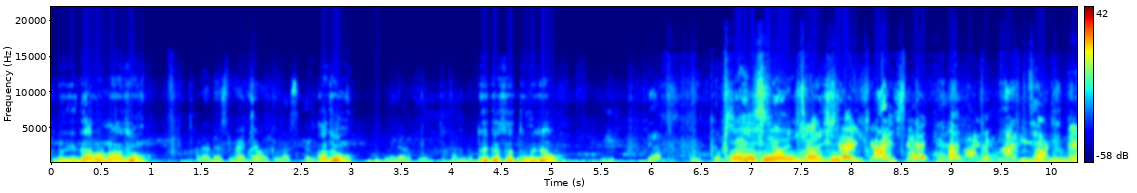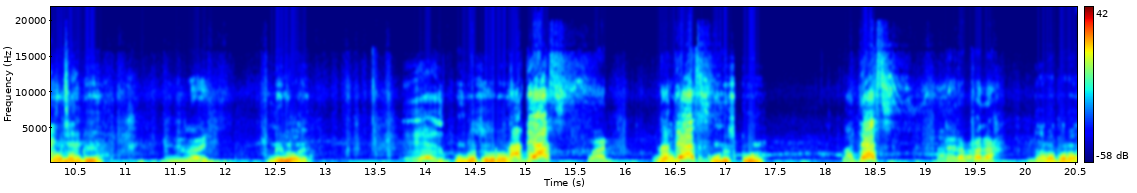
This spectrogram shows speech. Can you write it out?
তুমি কি গারো না হাজং? হাজং? ঠিক আছে তুমি যাও। তোমার নাম কি? নিলয়। নিলয়। কোন ক্লাসে করো নাদেশ ওয়ান। ওয়ান। কোন স্কুল ধারাপাড়া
